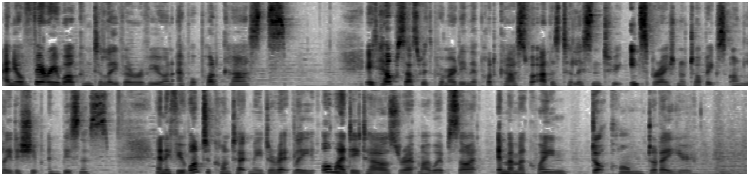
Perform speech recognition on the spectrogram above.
And you're very welcome to leave a review on Apple Podcasts. It helps us with promoting the podcast for others to listen to inspirational topics on leadership and business. And if you want to contact me directly, all my details are at my website, emmamcqueen.com.au.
